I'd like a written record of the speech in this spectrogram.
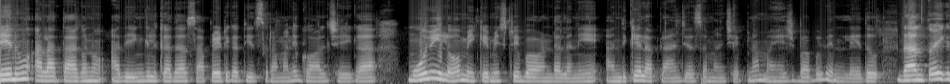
నేను అలా తాగను అది ఎంగిల్ కదా సపరేట్గా తీసుకురామని కాల్ చేయగా మూవీలో మీ కెమిస్ట్రీ బాగుండాలని అందుకే ఇలా ప్లాన్ చేశామని చెప్పిన మహేష్ బాబు వినలేదు. దాంతో ఇక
